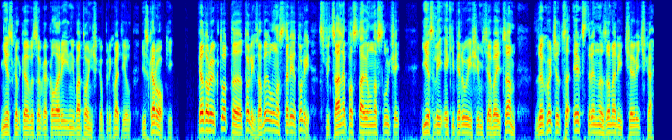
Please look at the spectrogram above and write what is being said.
несколько высококалорийных батончиков прихватил из коробки, которую кто-то то ли забыл на столе, то ли специально поставил на случай, если экипирующимся бойцам захочется экстренно заморить червячка.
